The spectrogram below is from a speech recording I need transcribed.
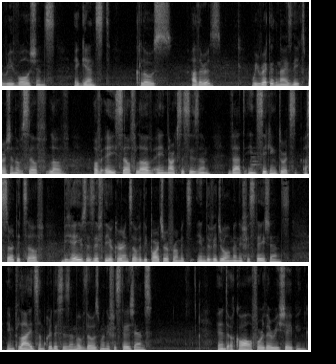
revulsions against close others, we recognize the expression of self love, of a self love, a narcissism that, in seeking to assert itself, behaves as if the occurrence of a departure from its individual manifestations implied some criticism of those manifestations and a call for their reshaping.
